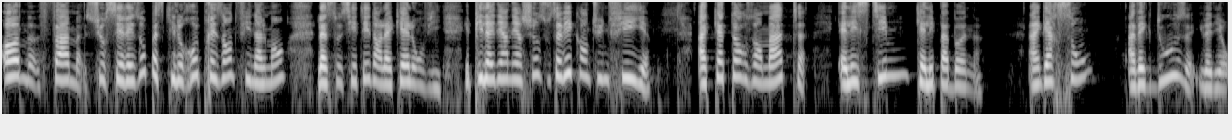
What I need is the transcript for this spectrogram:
hommes-femmes sur ces réseaux parce qu'ils représentent finalement la société dans laquelle on vit. Et puis la dernière chose, vous savez, quand une fille a 14 en maths, elle estime qu'elle n'est pas bonne. Un garçon, avec 12, il va dire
